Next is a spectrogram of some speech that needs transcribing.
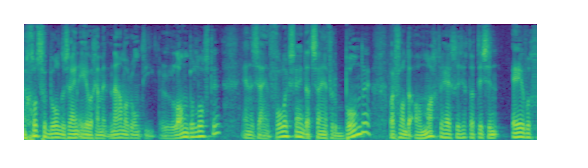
En Gods verbonden zijn eeuwig en met name rond die landbelofte en zijn volk zijn, dat zijn verbonden waarvan de Almachtige heeft gezegd, dat is een eeuwig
